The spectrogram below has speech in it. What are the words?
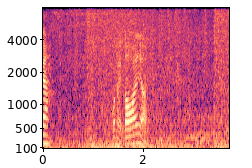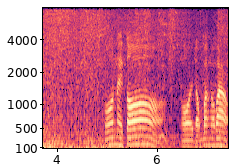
Ê à Con này to ấy nhở? Con này to. Rồi, đóng băng nó vào.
